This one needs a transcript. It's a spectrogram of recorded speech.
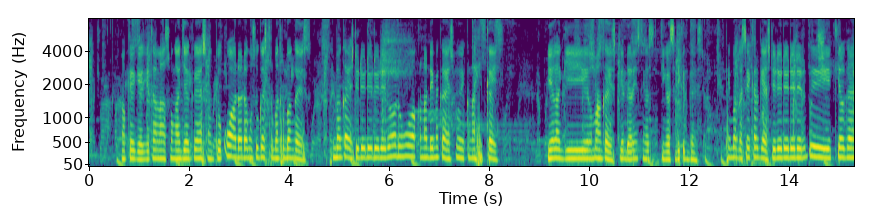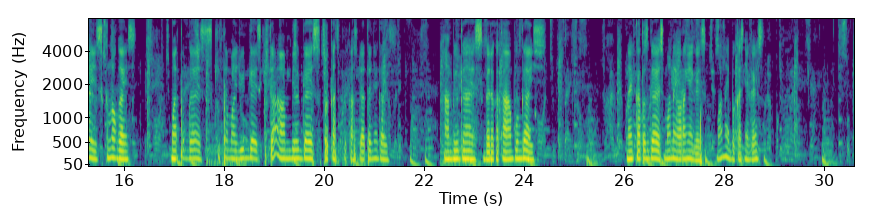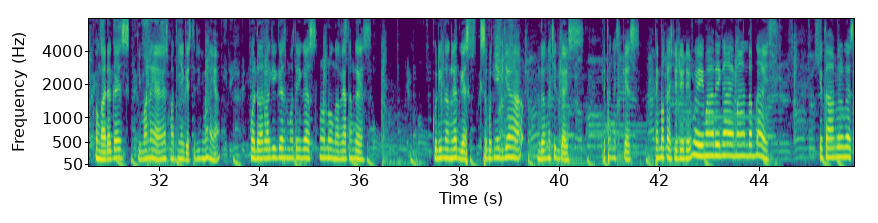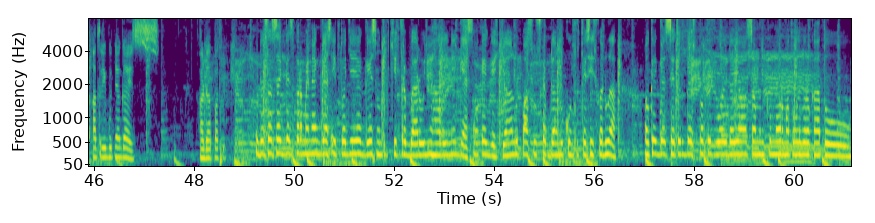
Oke guys kita langsung aja guys untuk wah ada ada musuh guys terbang-terbang guys. Tembak guys. Dede dede dede aduh wah kena damage guys. Woi kena hit guys. Dia lagi lemah guys. Dia darahnya tinggal tinggal sedikit guys. Tembak guys seker guys. Dede dede dede wih kill guys. Kena guys mantap guys. Kita majuin guys. Kita ambil guys berkas-berkas datanya guys. Ambil guys. Nggak ada kata ampun guys. Naik ke atas guys. Mana ya orangnya guys? Mana ya bekasnya guys? Kok nggak ada guys? Di mana ya guys? Matinya guys. Tadi di mana ya? Ada lagi guys. Mati guys. No no nggak kelihatan guys. Aku nggak ngeliat guys? Sepertinya dia nggak ngecit guys. Kita ngecit guys. Tembak guys dede woi mati guys. Mantap guys kita ambil guys atributnya guys. Ada apa tuh? Udah selesai guys permainan guys. Itu aja ya guys untuk cheat terbarunya hari ini guys. Oke guys jangan lupa subscribe dan dukung untuk tes siswa 2 oke guys saya tuh guys. Topik walidaya assalamualaikum warahmatullahi wabarakatuh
